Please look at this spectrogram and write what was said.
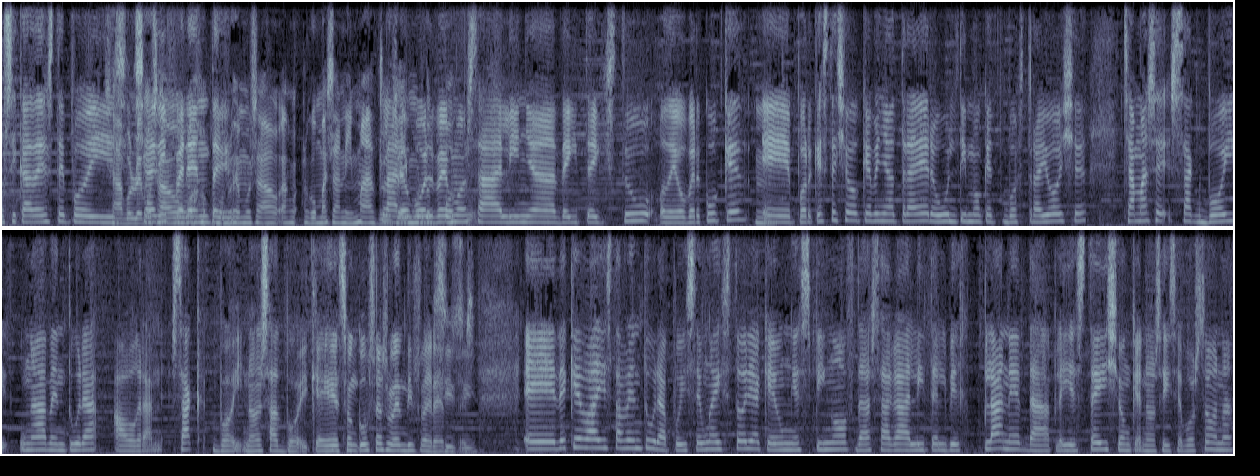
música deste pois xa, xa é diferente. Ao, volvemos a, a algo máis animado. Claro, volvemos á liña de It Takes Two o de Overcooked, mm. eh, porque este xogo que veño a traer, o último que vos traio hoxe, chamase Sackboy, unha aventura ao grande. Sackboy, non Sadboy, que son cousas ben diferentes. Sí, sí. Eh, de que vai esta aventura? Pois é unha historia que é un spin-off da saga Little Big Planet da Playstation, que non sei se vos sona.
